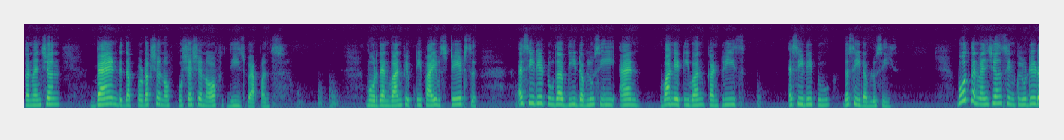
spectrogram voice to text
Convention banned the production of possession of these weapons. More than 155 states acceded to the BWC and 181 countries acceded to the CWC. Both conventions included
